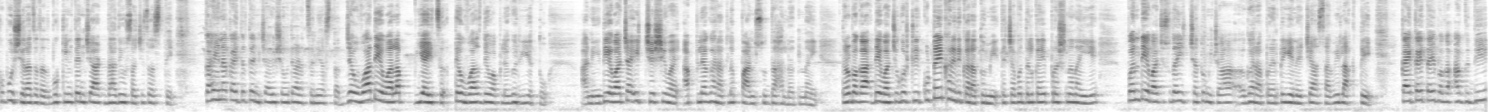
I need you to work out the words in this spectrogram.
खूप उशिरा जातात. बुकिंग त्यांची आठ दहा दिवसाचीच असते. काही ना काही तर त्यांच्या आयुष्यामध्ये अडचणी असतात. जेव्हा देवाला यायचं तेव्हाच देव आपल्या घरी येतो. आणि देवाच्या इच्छेशिवाय आपल्या घरातलं पानसुद्धा हलत नाही. तर बघा देवाची गोष्टी कुठेही खरेदी करा तुम्ही. त्याच्याबद्दल काही प्रश्न नाही आहे पण देवाची सुद्धा इच्छा तुमच्या घरापर्यंत येण्याची असावी लागते. काही काही ताई बघा अगदी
